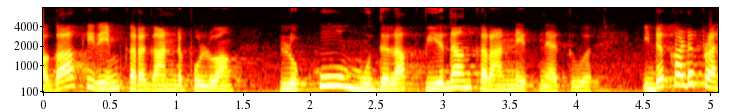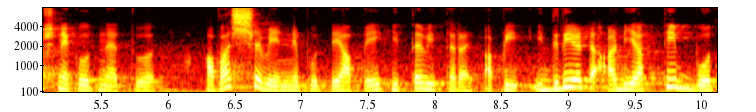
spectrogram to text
වගා කිරීම කරගන්න පුළුවන්. ලොකු මුදලක් වියදම් කරන්නෙත් නැතුව ඉඩකඩ ප්‍රශ්නකුත් නැතුව අවශ්‍ය වෙන්නේ පුතේ අපේ හිත විතරයි. අපි ඉදිරියට අඩියක් තිබ්බොත්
